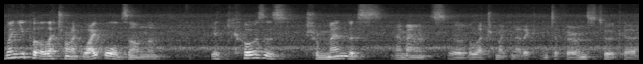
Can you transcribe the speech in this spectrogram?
when you put electronic light bulbs on them, it causes tremendous amounts of electromagnetic interference to occur.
